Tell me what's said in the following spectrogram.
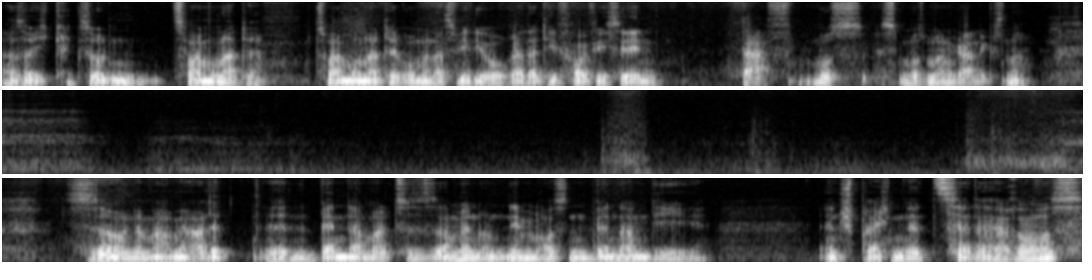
Also ich kriege so zwei Monate. Zwei Monate, wo man das Video relativ häufig sehen darf. Muss, muss man gar nichts. Ne? So, und dann machen wir alle äh, Bänder mal zusammen und nehmen aus den Bändern die entsprechende Zelle heraus.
